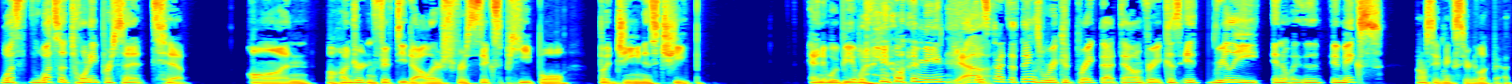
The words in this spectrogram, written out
what's what's a 20% tip on $150 for six people but Gene is cheap. And it would be able to, you know what I mean? Yeah. Those kinds of things where it could break that down very, because it really, you know, it, it makes, don't say it makes Siri look bad.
